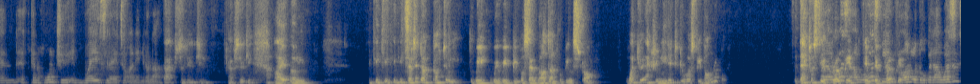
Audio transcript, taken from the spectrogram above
and it can haunt you in ways later on in your life. Absolutely. Absolutely. I um it, it, it, it's such a dichotomy where, where, where people say, well done for being strong. What you actually needed to do was be vulnerable that was the appropriate. I was, I was the, the being appropriate. vulnerable, but I wasn't.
